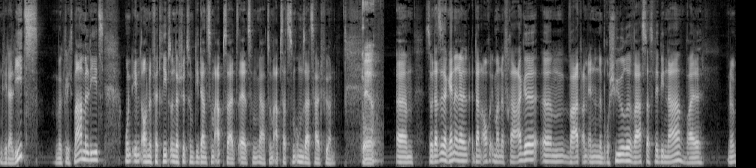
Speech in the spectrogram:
entweder Leads, möglichst warme Leads und eben auch eine Vertriebsunterstützung, die dann zum Absatz, äh, zum, ja, zum Absatz, zum Umsatz halt führen. Ja. Ähm, so, das ist ja generell dann auch immer eine Frage. Ähm, war am Ende eine Broschüre? War es das Webinar? Weil, ne,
